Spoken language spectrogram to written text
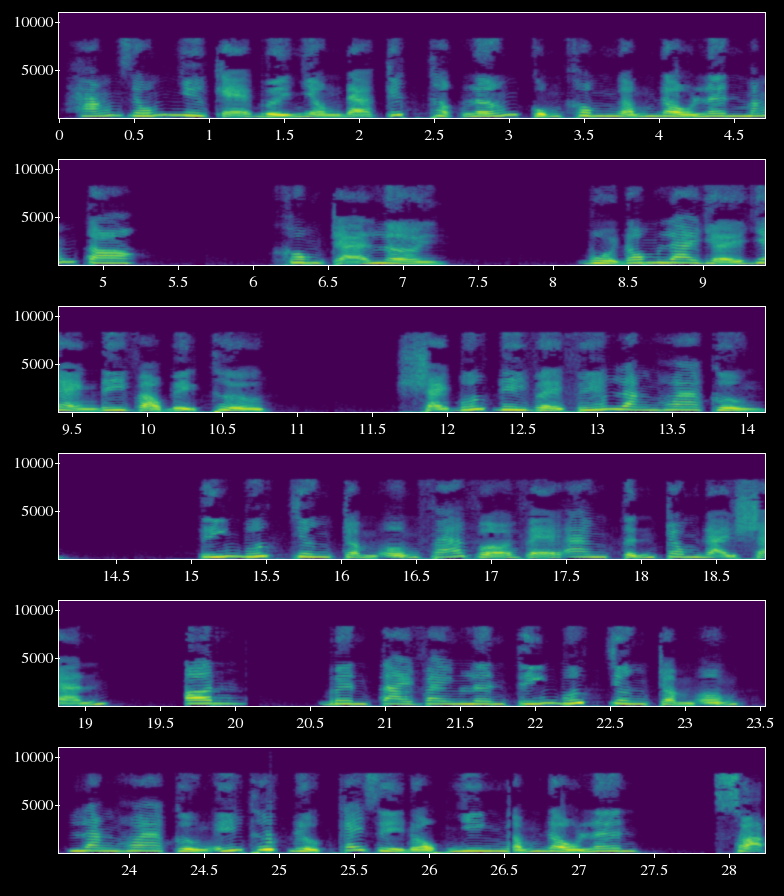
Hắn giống như kẻ bị nhận đã kích thật lớn cũng không ngẫm đầu lên mắng to. Không trả lời. Bùi Đông Lai dễ dàng đi vào biệt thự. Sải bước đi về phía Lăng Hoa Cường. Tiếng bước chân trầm ổn phá vỡ vẻ an tĩnh trong đại sản. Ân! Bên tai vang lên tiếng bước chân trầm ổn, Lăng Hoa Cường ý thức được cái gì đột nhiên ngẫm đầu lên. Soạt!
